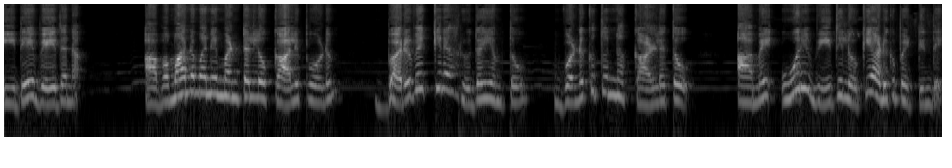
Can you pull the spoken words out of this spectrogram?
ఇదే వేదన. అవమానమనే మంటల్లో కాలిపోవడం బరువెక్కిన హృదయంతో వణుకుతున్న కాళ్ళతో ఆమె ఊరి వీధిలోకి అడుగుపెట్టింది.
